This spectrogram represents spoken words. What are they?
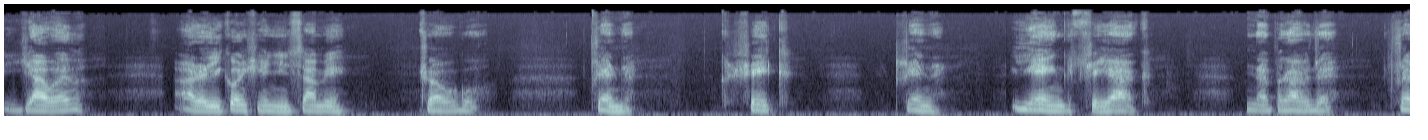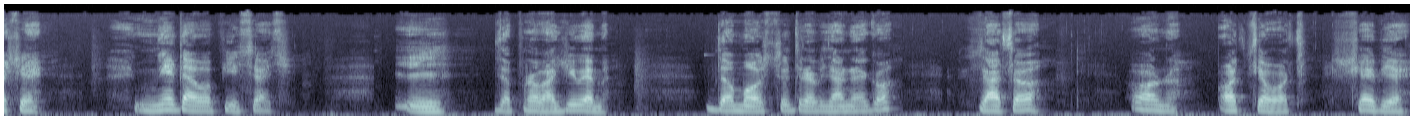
działem, ale i gąsienicami czołgu. Ten krzyk, ten jęk czy jak, naprawdę to się nie da opisać. I doprowadziłem do mostu drewnianego. Za to on odciął od siebie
